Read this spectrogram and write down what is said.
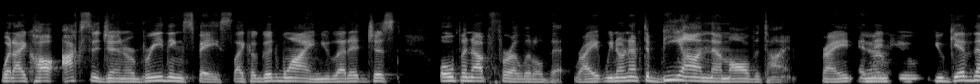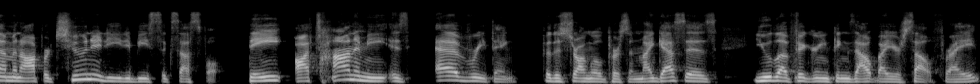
what I call oxygen or breathing space, like a good wine. You let it just open up for a little bit, right? We don't have to be on them all the time, right? And Yeah. then you you give them an opportunity to be successful. They autonomy is everything for the strong-willed person. My guess is you love figuring things out by yourself, right?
